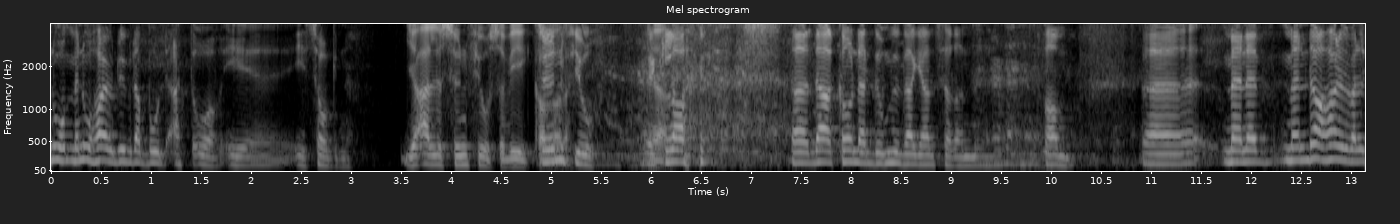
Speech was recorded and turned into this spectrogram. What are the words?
nå, men nå har jo du da bodd ett år i, i Sogn. Ja, eller Sunnfjord, som vi kaller det. Sunnfjord. Ja. Der kom den dumme bergenseren fram. Men, men da har du vel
